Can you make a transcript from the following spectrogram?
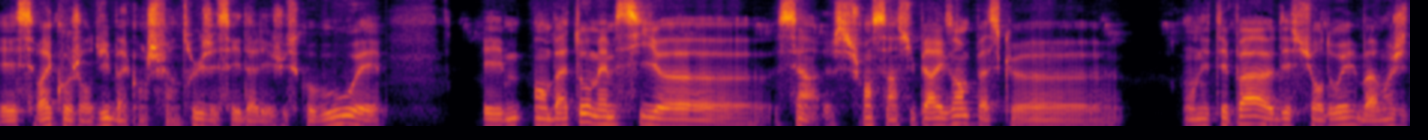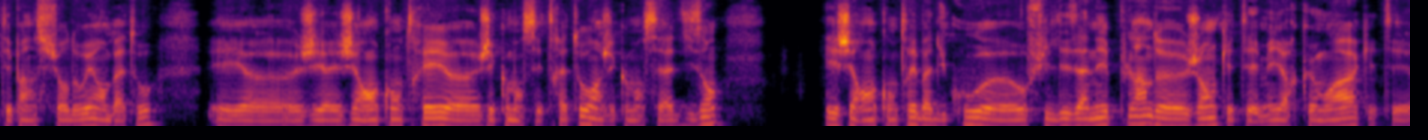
Et c'est vrai qu'aujourd'hui, bah quand je fais un truc, j'essaye d'aller jusqu'au bout et et en bateau, même si euh, c'est, je pense, c'est un super exemple parce que euh, on n'était pas des surdoués. Bah moi, j'étais pas un surdoué en bateau, Et j'ai rencontré, j'ai commencé très tôt, hein, j'ai commencé à 10 ans, et j'ai rencontré bah du coup au fil des années plein de gens qui étaient meilleurs que moi, qui étaient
